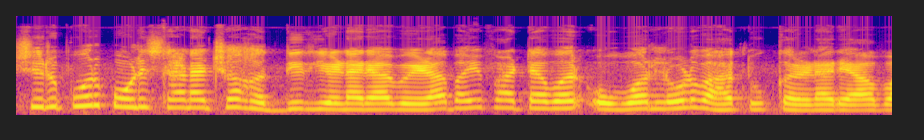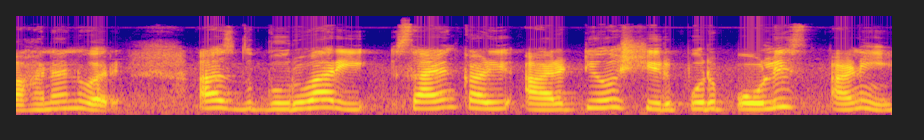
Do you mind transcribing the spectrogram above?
शिरपूर पोलीस ठाण्याच्या हद्दीत येणाऱ्या वेळाबाई फाट्यावर ओव्हरलोड वाहतूक करणाऱ्या वाहनांवर आज गुरुवारी सायंकाळी R T O Shirpur police आणि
